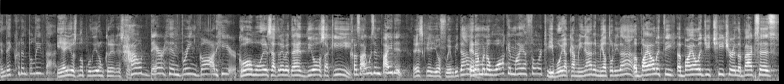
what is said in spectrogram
And they couldn't believe that. Y ellos no pudieron creer esto. How dare him bring God here? ¿Cómo él se atreve a traer Dios aquí? Because I was invited. Es que yo fui invitado And I'm going to walk in my y authority. voy a caminar en mi A autoridad. biology, a biology teacher in the back says,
